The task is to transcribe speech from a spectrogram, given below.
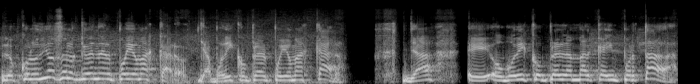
Los coludios son los que venden el pollo más caro, ya podéis comprar el pollo más caro. ¿Ya? Eh, o podéis comprar la marca importada.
